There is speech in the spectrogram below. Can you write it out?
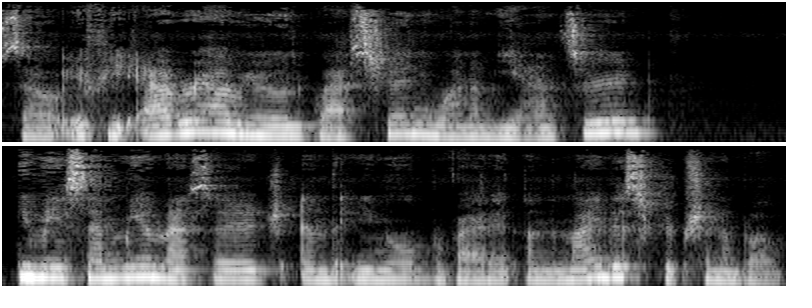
So, if you ever have your own question you want to be answered, you may send me a message and the email provided on my description above.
